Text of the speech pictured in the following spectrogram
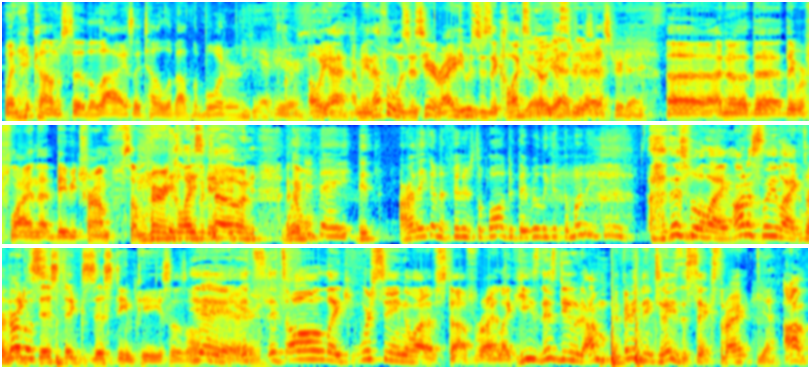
when it comes to the lies they tell about the border Yeah. here. Oh yeah. I mean, that fool was just here, right? He was just at Calexico yeah, yesterday. just yesterday. Uh, I know that the, they were flying that baby Trump somewhere in Calexico, and Where couple- did they did are they gonna finish the wall? Did they really get the money to this will like honestly, like Some regardless. exist, existing pieces on Yeah, yeah, there. it's it's all like we're seeing a lot of stuff, right? Like he's this dude. I'm if anything, today's the sixth, right? Yeah. I'm.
